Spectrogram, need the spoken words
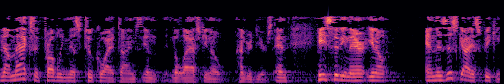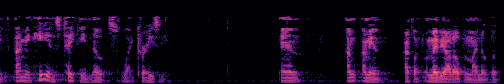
Now, Max had probably missed two quiet times in the last, you know, hundred years, and he's sitting there, you know, and as this guy is speaking, I mean, he is taking notes like crazy. And I'm, I mean, I thought well, maybe I'd open my notebook.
